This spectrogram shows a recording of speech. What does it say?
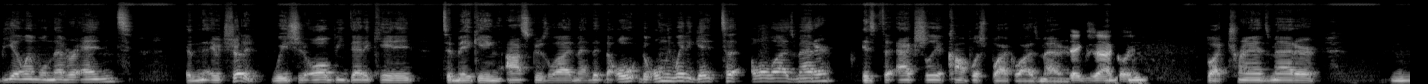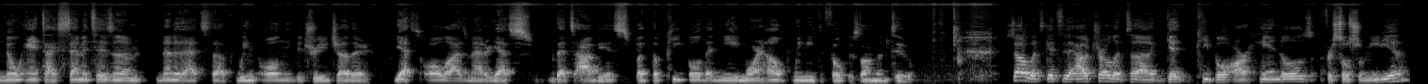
BLM will never end, and it shouldn't. We should all be dedicated to making Oscars live matter. The, the, the only way to get to all lives matter is to actually accomplish Black Lives Matter. Exactly. Black trans matter, no anti Semitism, none of that stuff. We all need to treat each other Yes, all lives matter. Yes, that's obvious. But the people that need more help, we need to focus on them too. So let's get to the outro. Let's uh, get people our handles for social media.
